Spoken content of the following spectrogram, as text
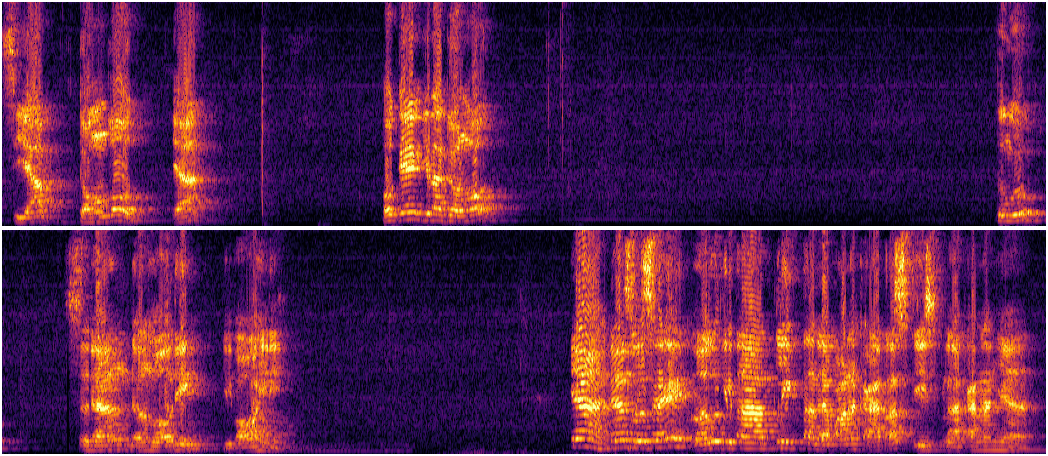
siap download, ya. Oke, okay, kita download. Tunggu, sedang downloading di bawah ini. Ya, dan selesai. Lalu kita klik tanda panah ke atas di sebelah kanannya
